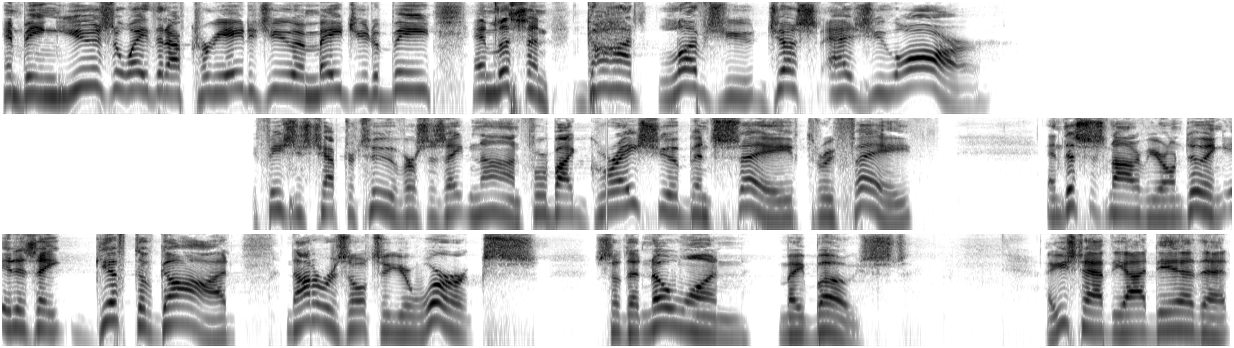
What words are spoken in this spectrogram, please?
and being used the way that I've created you and made you to be. And listen, God loves you just as you are. Ephesians chapter 2, verses 8 and 9. For by grace you have been saved through faith and this is not of your own doing. It is a gift of God, not a result of your works, so that no one may boast. I used to have the idea that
